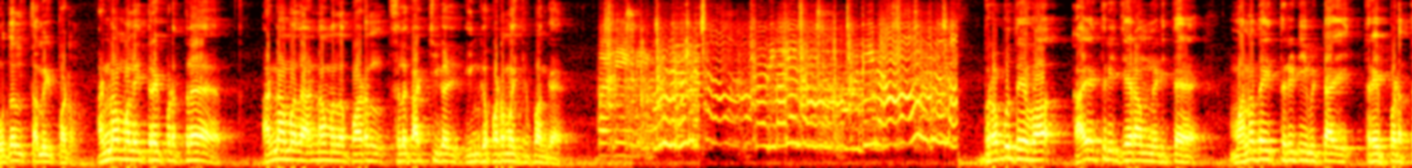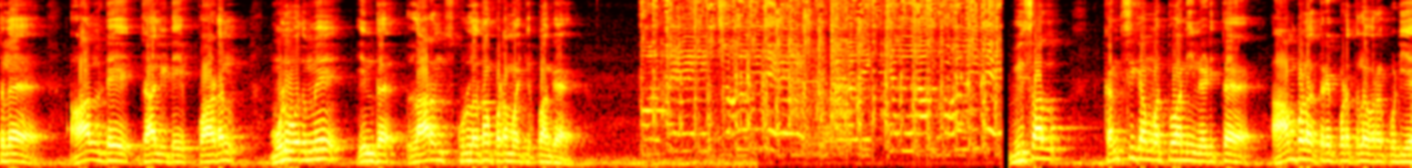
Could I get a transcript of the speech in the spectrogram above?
முதல் தமிழ் படம். அண்ணாமலை திரைப்படத்தில் அண்ணாமலை அண்ணாமலை பாடல் சில காட்சிகள் இங்கே படமாக்கியிருப்பாங்க பிரபுதேவா காயத்ரி ஜெயராம் நடித்த மனதை திருடி விட்டாய் திரைப்படத்தில் ஆல் டே ஜாலி டே பாடல் முழுவதுமே இந்த லாரன்ஸ் ஸ்கூலில் தான் படமாக்கியிருப்பாங்க விஷால் கன்சிகா மத்வானி நடித்த ஆம்பள திரைப்படத்தில் வரக்கூடிய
